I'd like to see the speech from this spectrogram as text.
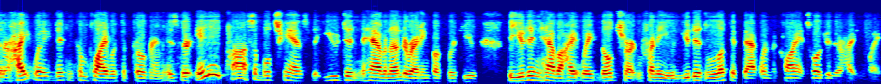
their height weight didn't comply with the program. Is there any possible chance that you didn't have an underwriting book with you, that you didn't have a height weight build chart in front of you, and you didn't look at that when the client told you their height and weight?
